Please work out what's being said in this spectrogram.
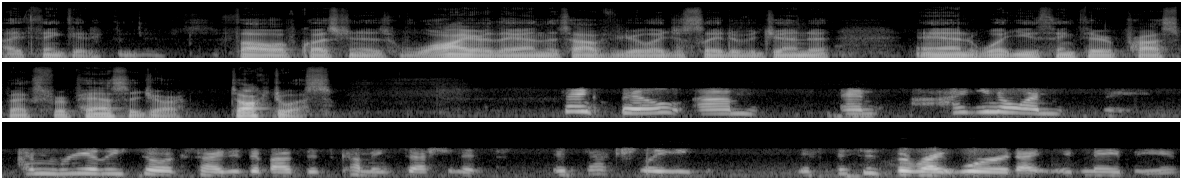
I think a follow up question is why are they on the top of your legislative agenda? And what you think their prospects for passage are. Talk to us. Thanks, Bill. Um, and I, you know, I'm I'm really so excited about this coming session. It's it's actually, if this is the right word, I, it may be.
